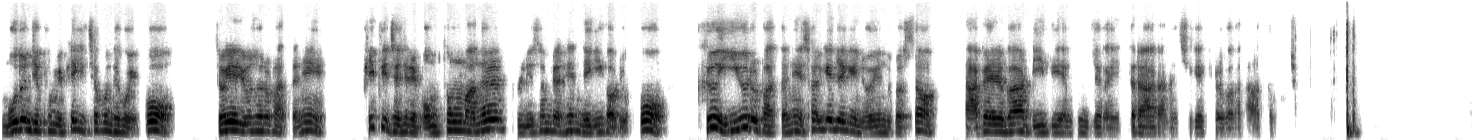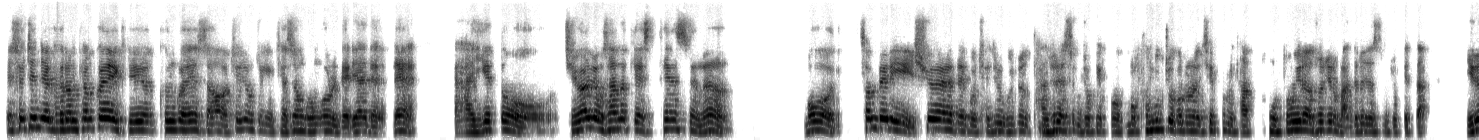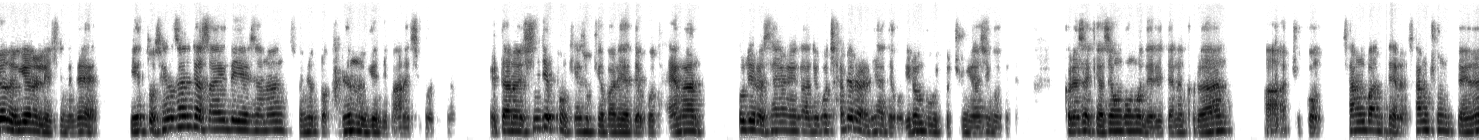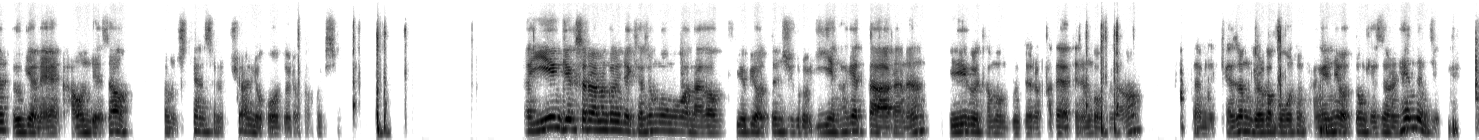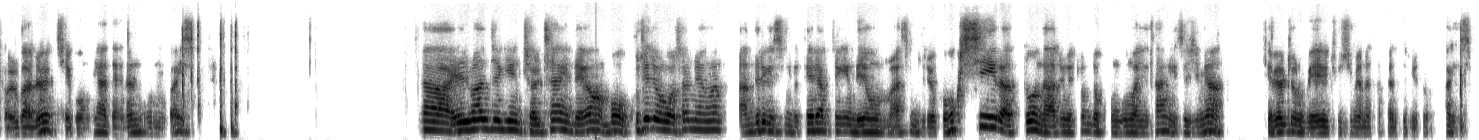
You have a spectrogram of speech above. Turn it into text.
모든 제품이 폐기 처분되고 있고 저희의 요소를 봤더니 PP 재질의 몸통만을 분리 선별해내기가 어렵고 그 이유를 봤더니 설계적인 요인으로서 라벨과 리드에 문제가 있더라라는 식의 결과가 나왔던 거죠. 실제 이제 그런 평가에 근거해서 최종적인 개선 공고를 내려야 되는데 아 이게 또 재활용 산업계 스탠스는 뭐 선별이 쉬워야 되고 재질 구조도 단순했으면 좋겠고 뭐 궁극적으로는 제품이 다 동일한 소재로 만들어졌으면 좋겠다 이런 의견을 내시는데 이게 또 생산자 사이드에서는 전혀 또 다른 의견이 많으시거든요. 일단은 신제품 계속 개발해야 되고 다양한 소재를 사용해 가지고 차별화를 해야 되고 이런 부분이 또 중요하시거든요. 그래서 개선 공고 내릴 때는 그러한 아, 조금 상반되는 상충되는 의견의 가운데서 좀 스탠스를 취하려고 노력하고 있습니다. 이행 계획서라는 건 이제 개선 공고가 나가고 기업이 어떤 식으로 이행하겠다라는 계획을 담은 문제를 받아야 되는 거고요. 그다음에 개선 결과 보고서는 당연히 어떤 개선을 했는지 결과를 제공해야 되는 의무가 있습니다. 자, 일반적인 절차인데요. 뭐 구체적으로 설명은 안 드리겠습니다. 대략적인 내용을 말씀드렸고 혹시라도 나중에 좀 더 궁금한 사항이 있으시면 개별적으로 메일 주시면 답변 드리도록 하겠습니다.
